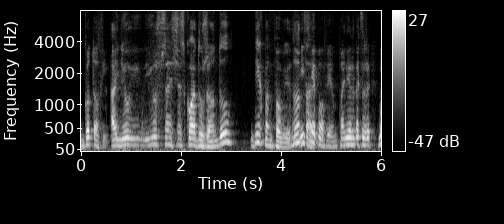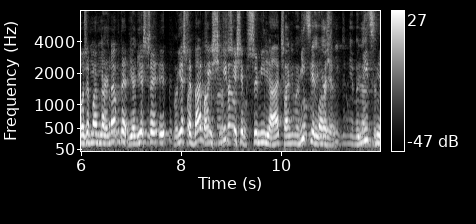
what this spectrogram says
gotowi. A ju, już w sensie składu rządu? Niech pan powie. No Nic tak. nie powiem, panie redaktorze. Może pan ja- naprawdę ja nie- jeszcze, Pan- jeszcze pan- bardziej panie ślicznie się przymilać. Pani Nic nie ja powiem. się nigdy nie mylę, Nic nie,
